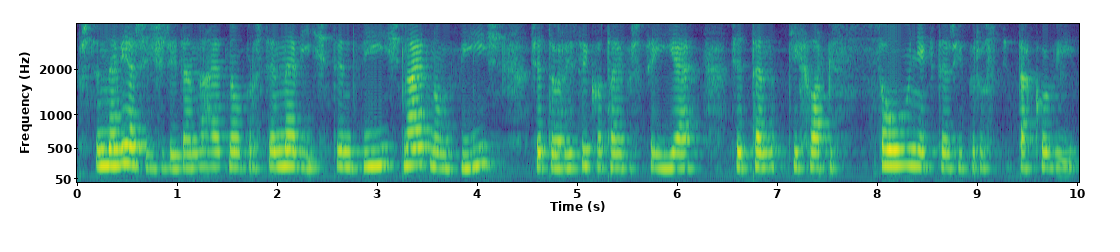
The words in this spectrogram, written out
prostě nevěříš, kdy tam najednou prostě nevíš, ty víš, najednou víš, že to riziko tady prostě je, že ten, ti chlapi jsou někteří prostě takový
